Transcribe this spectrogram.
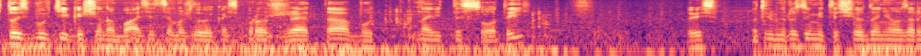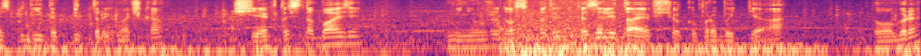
Хтось був тільки що на базі, це можливо якась прожета або навіть Т-сотий. Тобто потрібно розуміти, що до нього зараз підійде підтримочка. Ще хтось на базі. Мені вже до супротивника залітає в щоку пробиття. Добре,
